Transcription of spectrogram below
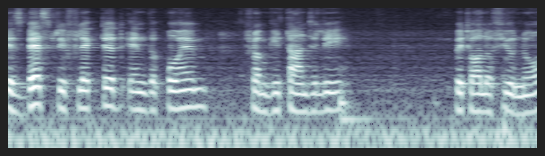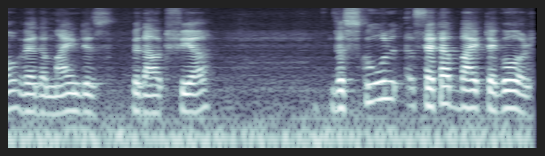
is best reflected in the poem from Gitanjali, which all of you know, where the mind is without fear. The school set up by Tagore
